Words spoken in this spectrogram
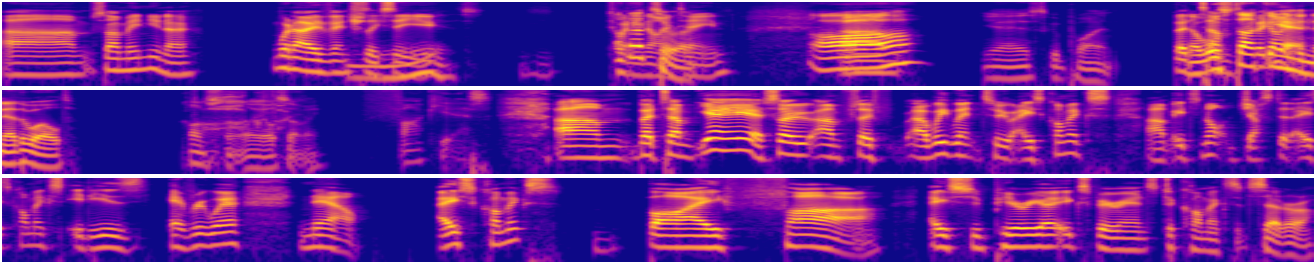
Um, so I mean, you know, when I eventually see you, Yes. Oh, that's all right. 2019. Aw. yeah, it's a good point. But now we'll um, start but going yeah. to Netherworld constantly Oh, or something. Fuck yes. Um, but um, yeah, yeah, yeah. So um, so uh, we went to Ace Comics. Um, it's not just at Ace Comics; it is everywhere. Now, Ace Comics by far a superior experience to Comics Etc.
